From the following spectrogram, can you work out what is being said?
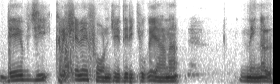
ദേവ്ജി കൃഷിനെ ഫോൺ ചെയ്തിരിക്കുകയാണ്. നിങ്ങൾ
